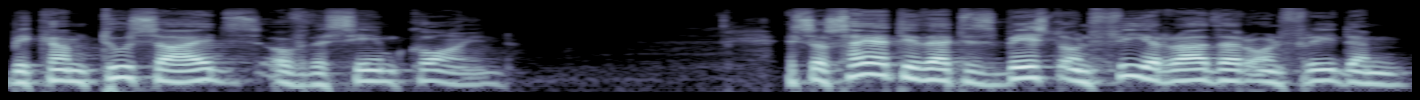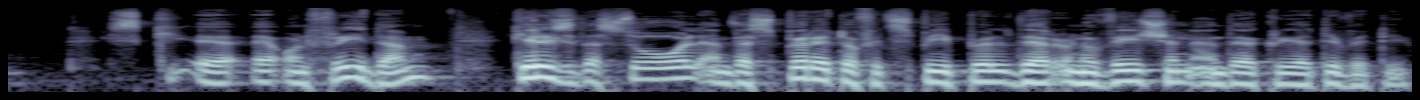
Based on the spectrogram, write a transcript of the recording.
become two sides of the same coin. A society that is based on fear rather on freedom, uh, uh, on freedom kills the soul and the spirit of its people, their innovation and their creativity.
